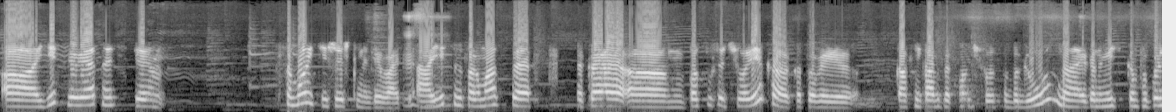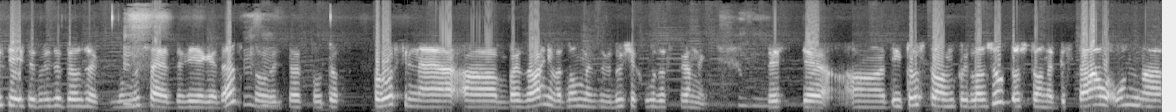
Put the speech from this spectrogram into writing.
а, есть вероятность самой идти шишки набивать. Uh-huh. А есть информация такая, э, послушать человека, который как-никак закончил СБГУ на экономическом факультете, то есть это уже внушает доверие, да, что uh-huh. человек получил профильное э, образование в одном из ведущих вузов страны. Uh-huh. То есть э, и то, что он предложил, то, что он написал, он э,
